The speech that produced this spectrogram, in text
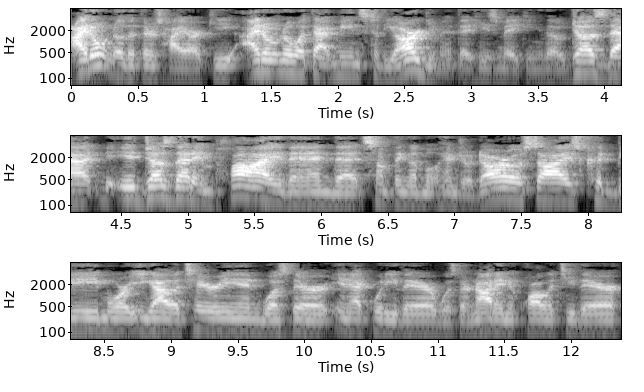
I don't know that there's hierarchy. I don't know what that means to the argument that he's making, though. Does that it does that imply then that something of Mohenjo-daro size could be more egalitarian? Was there inequity there? Was there not inequality there?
